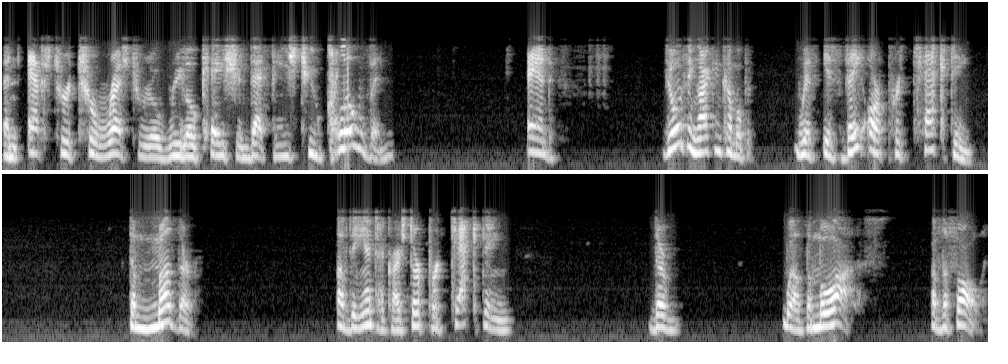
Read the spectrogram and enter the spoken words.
an extraterrestrial relocation that these two cloven, and the only thing I can come up with is they are protecting the mother of the Antichrist. They're protecting the, well, the Moaz of the fallen.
